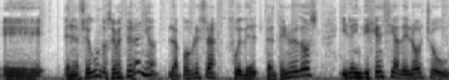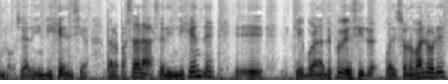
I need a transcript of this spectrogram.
Eh, en el segundo semestre del año, la pobreza fue del 39,2 y la indigencia del 8,1. O sea, la indigencia. Para pasar a ser indigente, eh, eh, que bueno, después voy a decir cuáles son los valores,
